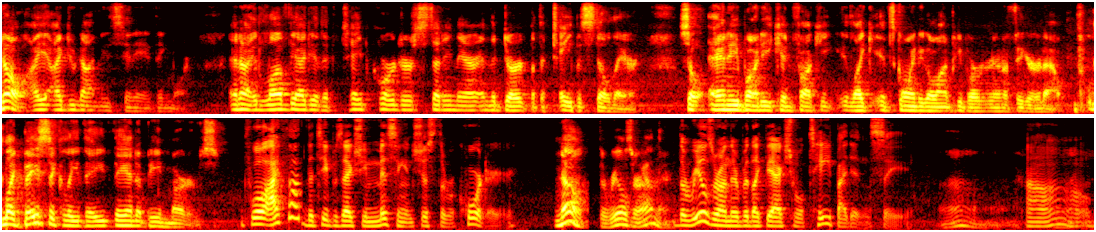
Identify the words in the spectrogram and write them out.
know. I, I do not need to see anything more. And I love the idea that the tape recorder's sitting there in the dirt, but the tape is still there. So anybody can fucking like it's going to go on. People are going to figure it out. Like basically, they they end up being murders. well, I thought the tape was actually missing. It's just the recorder. No, the reels are on there. The reels are on there, but like the actual tape, I didn't see. Oh. Oh.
